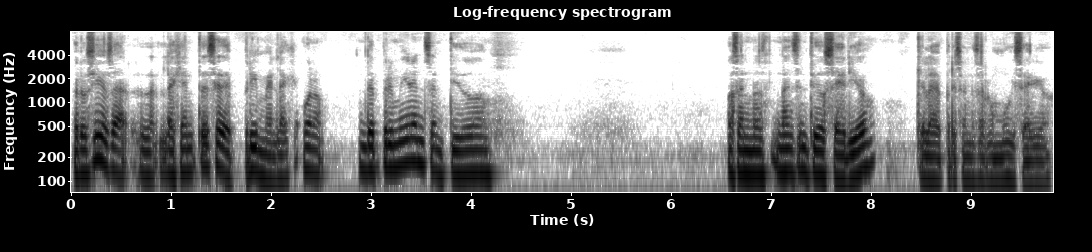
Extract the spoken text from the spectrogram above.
Pero sí, o sea, la, gente se deprime, bueno, deprimir en sentido, o sea, no en sentido serio, que la depresión es algo muy serio,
